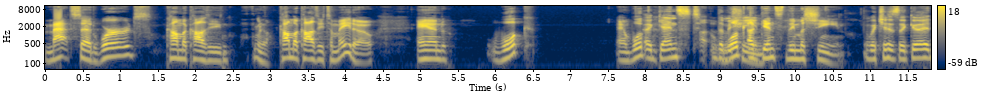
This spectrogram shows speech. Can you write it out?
Matt Said Words, Kamikaze, you know, Kamikaze Tomato, and Wook, and Wook, Against the Wook machine, against the machine. which is a good,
